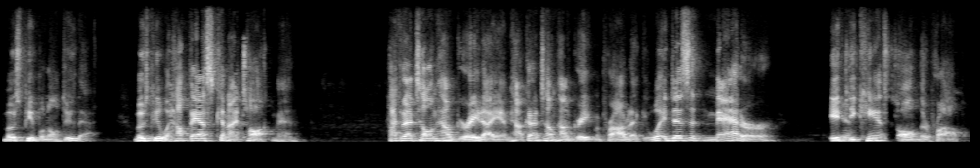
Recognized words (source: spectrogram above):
Most people don't do that. Most people, how fast can I talk, man? How can I tell them how great I am? How can I tell them how great my product? Well, it doesn't matter if yeah. you can't solve their problem.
